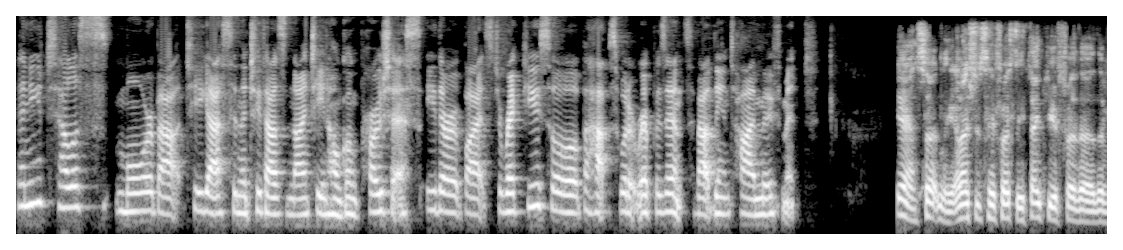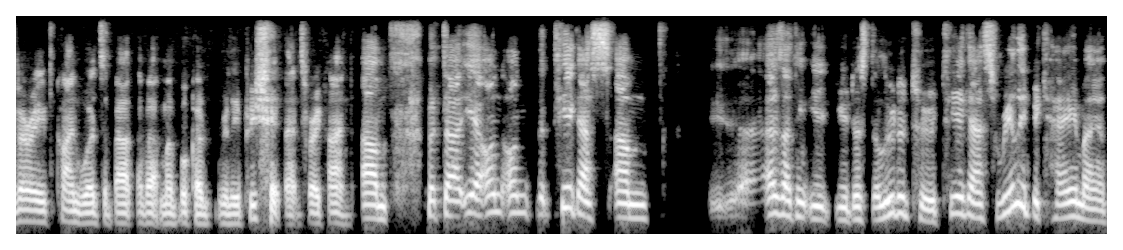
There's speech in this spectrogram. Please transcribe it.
Can you tell us more about tear gas in the 2019 Hong Kong protests, either by its direct use or perhaps what it represents about the entire movement? Yeah, certainly. And I should say, firstly, thank you for the, the very kind words about, about my book. I really appreciate that. It's very kind. Um, but uh, yeah, on, on the tear gas, um, as I think you, you just alluded to, tear gas really became a,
